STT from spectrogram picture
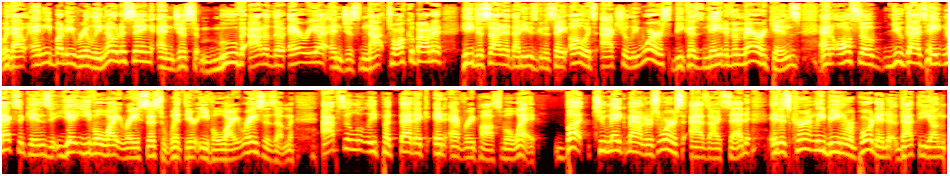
without anybody really noticing and just move out of the area and just not talk about it, he decided that he was going to say, oh, it's actually worse because Native Americans and also you guys hate Mexicans, you evil white racists with your evil white racism. Absolutely pathetic in every possible way. But to make matters worse, as I said, it is currently being reported that the young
